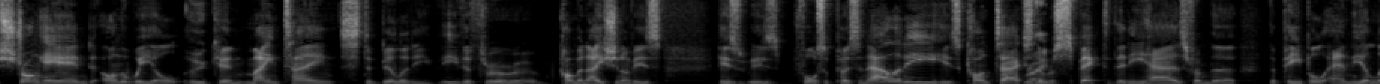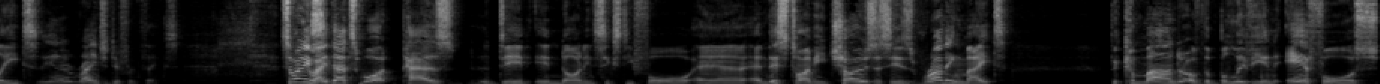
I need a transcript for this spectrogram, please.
strong hand on the wheel who can maintain stability, either through a combination of his his his force of personality, his contacts, the respect that he has from the the people and the elite, you know, a range of different things. So anyway, that's what Paz did in 1964, uh, and this time he chose as his running mate the commander of the Bolivian Air Force,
